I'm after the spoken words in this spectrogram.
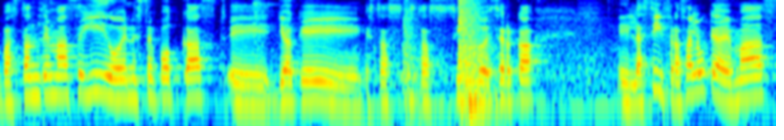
bastante más seguido en este podcast, eh, ya que estás, estás siguiendo de cerca las cifras, algo que además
